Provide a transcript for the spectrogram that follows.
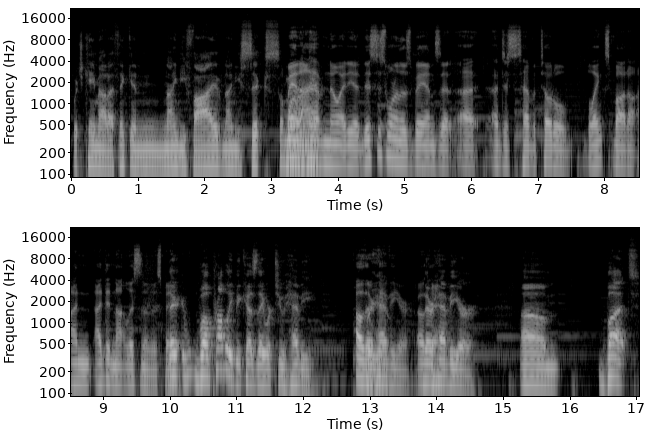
which came out I think in 95, 96, somewhere. Man, I there. have no idea. This is one of those bands that uh, I just have a total blank spot on. I, I did not listen to this band. They- well, probably because they were too heavy oh, they're heavier. Okay. They're heavier. Um, but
